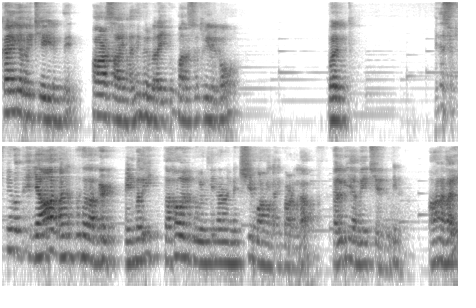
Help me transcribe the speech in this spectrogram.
கல்வி அமைச்சில் இருந்து பாடசாலை அதிபர் வரைக்கும் அது சுற்றி இருக்கும் வருகிறது. சுற்றி சுற்றுமுகத்தை யார் அனுப்புகிறார்கள் என்பதை தகவல் குழுவை நான் நிச்சயமாக கண்காணலாம் கல்வி அமைச்சு என்பது ஆனால்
